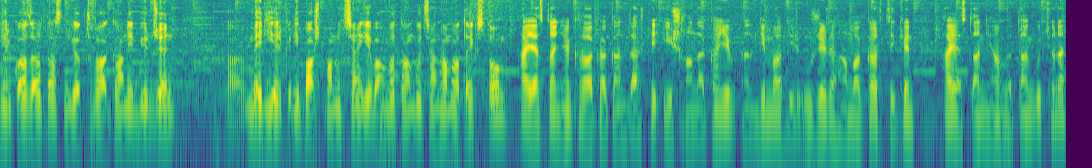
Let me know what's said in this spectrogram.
2017 թվականի բյուջեն մեր երկրի պաշտպանության եւ անվտանգության համատեքստում Հայաստանյան քաղաքական դաշտի իշխանական եւ ընդդիմադիր ուժերը համակարծիք են Հայաստանի անվտանգությունը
